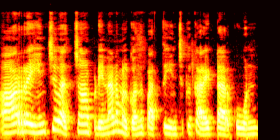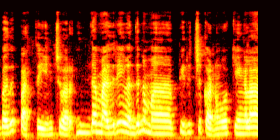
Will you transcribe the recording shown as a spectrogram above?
ஆறரை இன்ச்சு வச்சோம் அப்படின்னா நம்மளுக்கு வந்து பத்து இன்ச்சுக்கு கரெக்டாக இருக்கும். ஒன்பது பத்து இன்ச்சு வரும். இந்த மாதிரி வந்து நம்ம பிரிச்சுக்கணும். ஓகேங்களா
